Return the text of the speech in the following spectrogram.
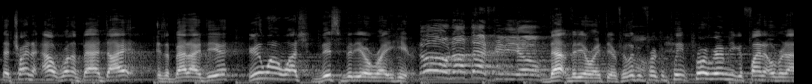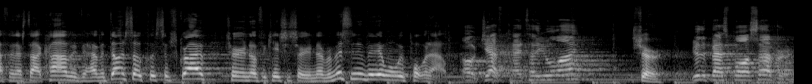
that trying to outrun a bad diet is a bad idea, you're gonna wanna watch this video right here. No, not that video. That video right there. If you're looking oh. for a complete program, you can find it over at athleanx.com. If you haven't done so, click subscribe, turn your notifications so you never miss a new video when we put one out. Oh, Jeff, can I tell you a lie? Sure. You're the best boss ever.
